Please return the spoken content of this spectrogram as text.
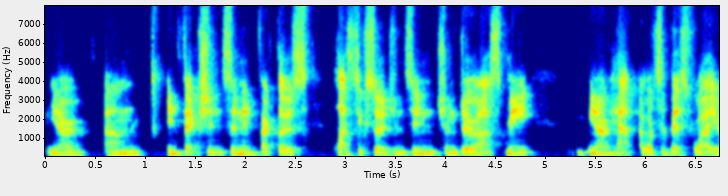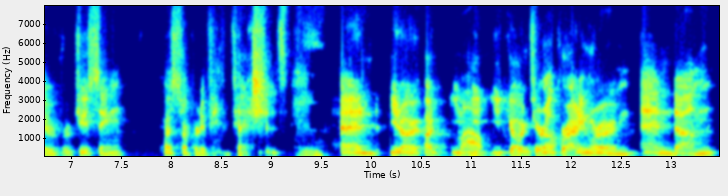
you know um, infections, and in fact, those plastic surgeons in Chengdu asked me, you know, how, what's the best way of reducing post-operative infections? And you know, I, you, wow. you, you, go into an operating room and um,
